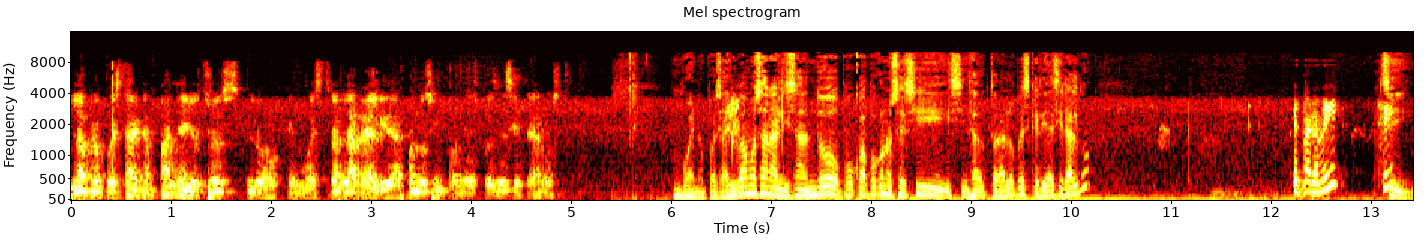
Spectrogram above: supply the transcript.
la propuesta de campaña y otro es lo que muestra la realidad cuando se impone después del 7 de agosto. Bueno, pues ahí vamos analizando poco a poco. No sé si, si la doctora López quería decir algo. ¿Es para mí? Sí,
